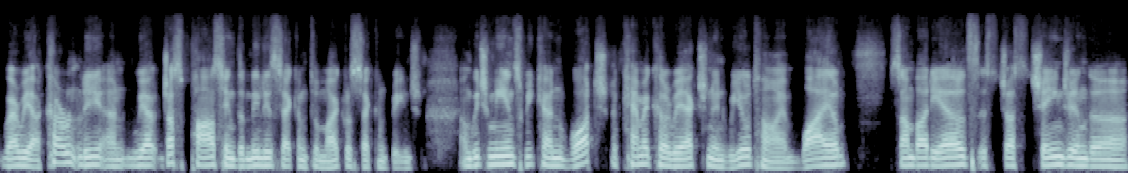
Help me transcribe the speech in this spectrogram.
where we are currently, and we are just passing the millisecond to microsecond region, and which means we can watch a chemical reaction in real time while somebody else is just changing the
